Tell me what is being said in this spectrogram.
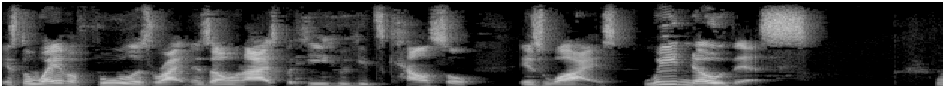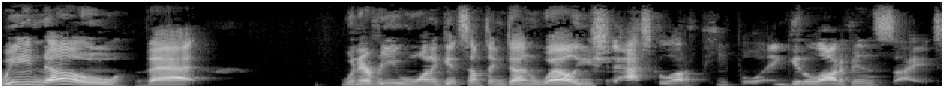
is the way of a fool is right in his own eyes, but he who heeds counsel is wise. We know this. We know that whenever you want to get something done well, you should ask a lot of people and get a lot of insight.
